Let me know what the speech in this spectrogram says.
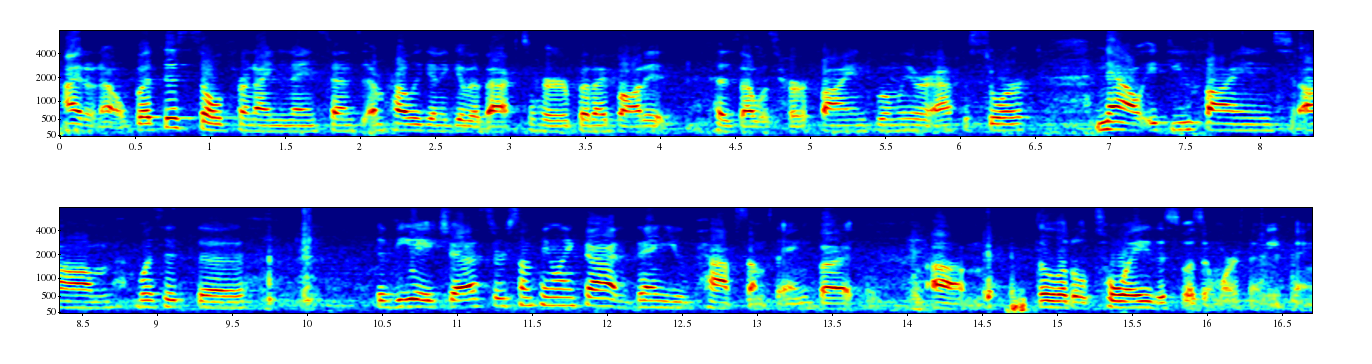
I don't know. But this sold for 99 cents. I'm probably going to give it back to her, but I bought it because that was her find when we were at the store. Now, if you find, um, was it the the VHS or something like that, then you have something. But um, the little toy, this wasn't worth anything.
